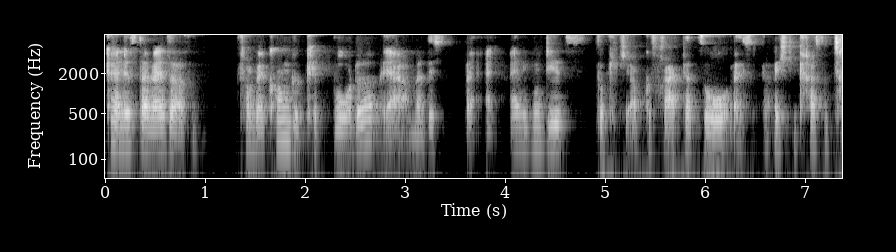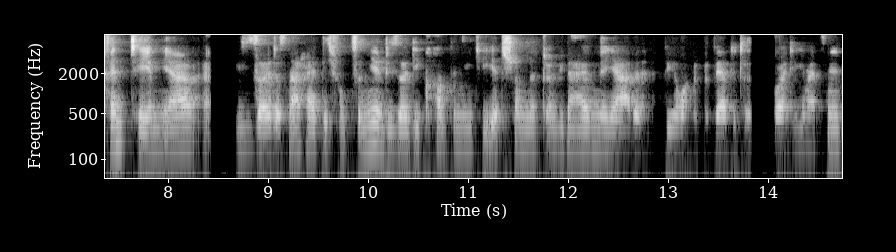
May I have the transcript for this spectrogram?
kanisterweise dem vom Balkon gekippt wurde, ja, man sich bei einigen Deals wirklich auch gefragt hat, so, es sind echt krasse Trendthemen, ja, wie soll das nachhaltig funktionieren? Wie soll die Company, die jetzt schon mit irgendwie einer halben Milliarde in die Runde bewertet ist, wollte jemals einen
